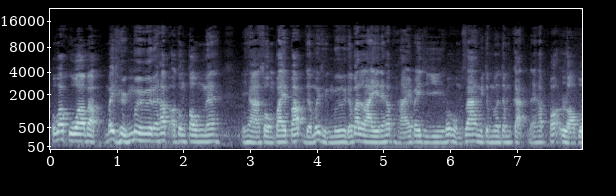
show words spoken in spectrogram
เพราะว่ากลัวแบบไม่ถึงมือนะครับเอาตรงๆนะ นี่ฮะส่งไปปั๊บเดี๋ยวไม่ถึงมือเดี๋ยวบันไลนะครับ หายไปทีเพราะผมสร้างมีจำนวนจำกัดนะครับเพราะหล่อโบ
